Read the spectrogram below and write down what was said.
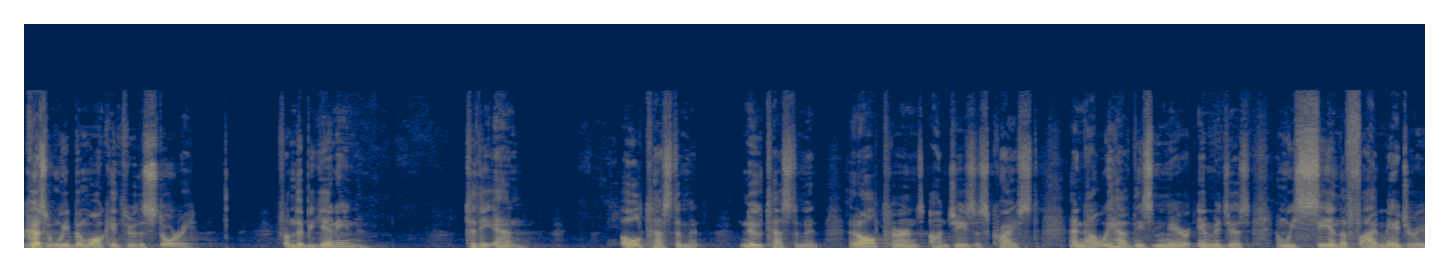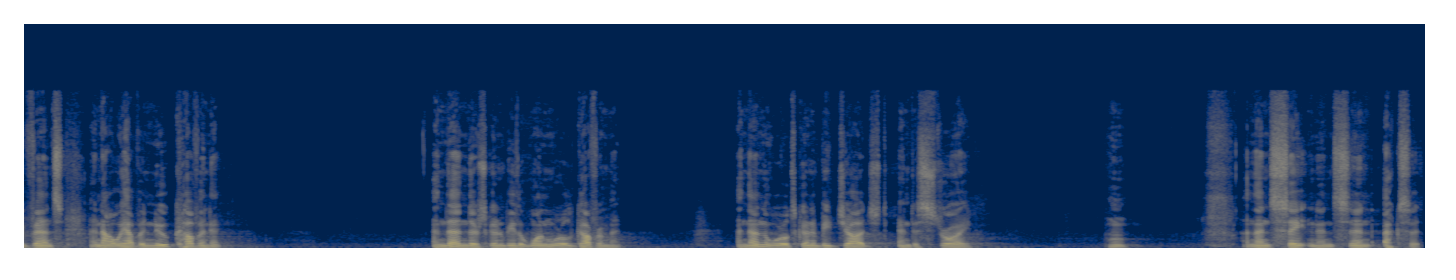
Because when we've been walking through the story, from the beginning to the end, Old Testament, New Testament, it all turns on Jesus Christ. And now we have these mirror images, and we see in the five major events, and now we have a new covenant. And then there's going to be the one world government. And then the world's going to be judged and destroyed. Hmm. And then Satan and sin exit.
